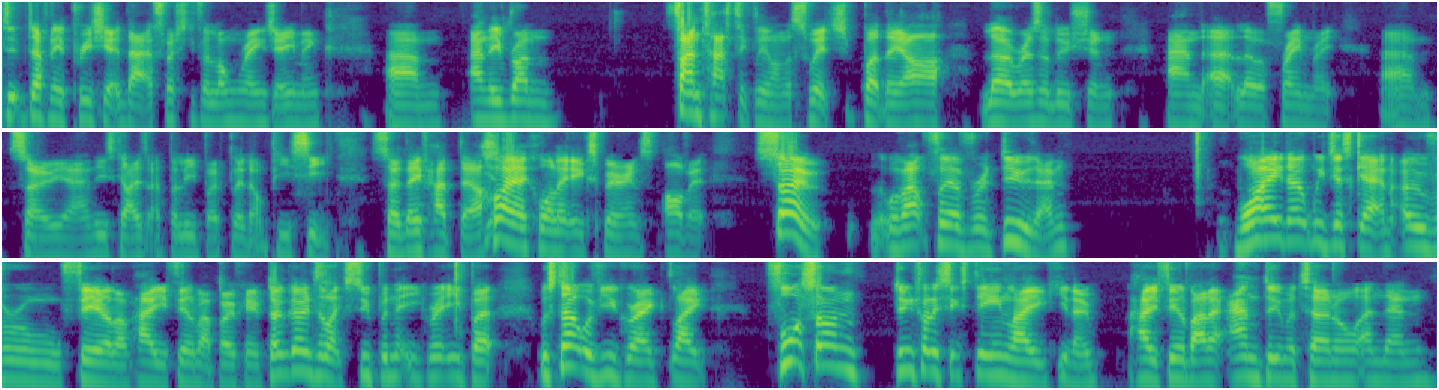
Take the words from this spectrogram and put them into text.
d- definitely appreciated that, especially for long range aiming. Um, and they run fantastically on the Switch, but they are lower resolution and uh, lower frame rate. Um, so yeah, and these guys, I believe, both played on PC, so they've had the higher quality experience of it. So, without further ado, then, why don't we just get an overall feel of how you feel about both games? Don't go into like super nitty gritty, but we'll start with you, Greg. Like thoughts on Doom 2016, like you know how you feel about it, and Doom Eternal, and then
